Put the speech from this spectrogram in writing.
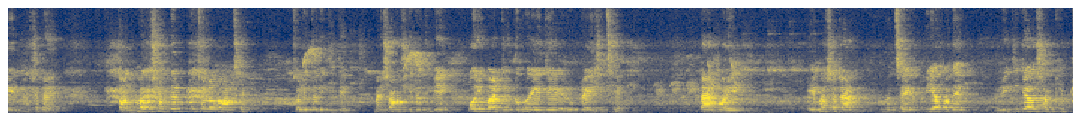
এই ভাষাটায় তদ্ভব শব্দের প্রচলনও আছে চলিত রীতিতে। মানে সংস্কৃত থেকে পরিমার্জিত হয়ে যে রূপটা এসেছে, তারপরে এই ভাষাটা হচ্ছে ক্রিয়াপদের রীতিটাও সংক্ষিপ্ত,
